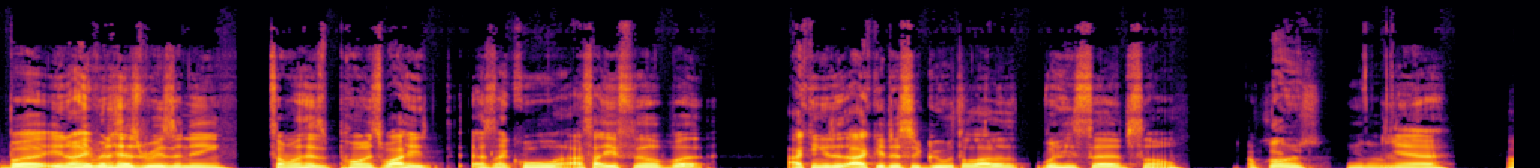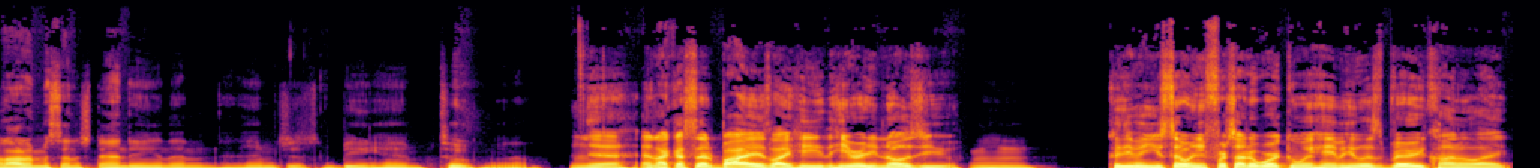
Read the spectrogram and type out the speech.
But you know, even his reasoning, some of his points why he, it's like cool. That's how you feel, but I can I could disagree with a lot of what he said. So Of course, you know. yeah, A lot of misunderstanding, and then him just being him too. You know. yeah. And like I said, bias. Like he he already knows you. Mm-hmm. Cause even you said when he first started working with him, he was very kind of like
